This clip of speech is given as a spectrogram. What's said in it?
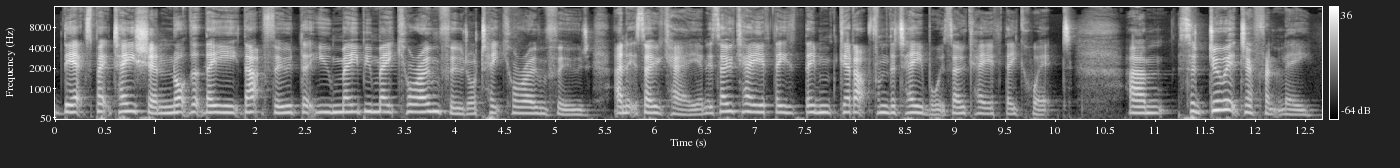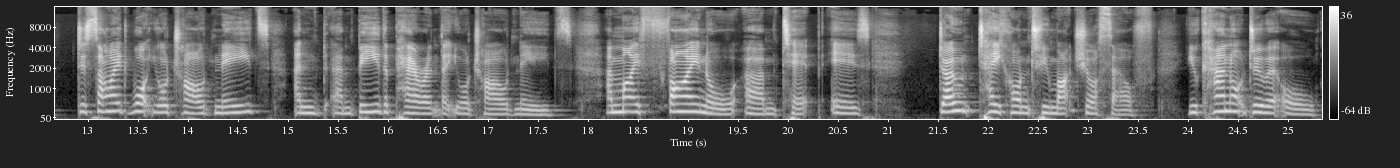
the expectation not that they eat that food that you maybe make your own food or take your own food and it's okay. And it's okay if they they get up from the table. It's okay if they quit. Um, so do it differently. Decide what your child needs and, and be the parent that your child needs. And my final um, tip is don't take on too much yourself you cannot do it all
